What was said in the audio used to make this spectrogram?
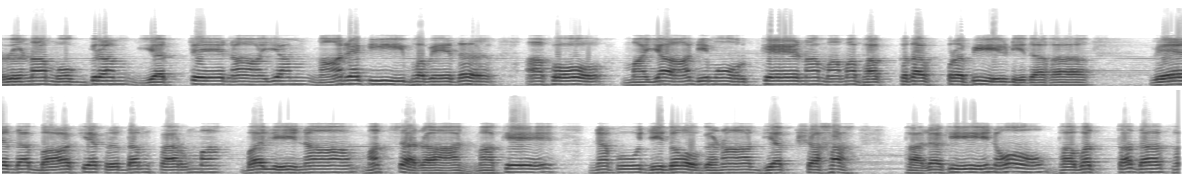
ऋणमुग्रं यत्तेनायं नारकी भवेद। अहो मयादिमूर्खेण मम भक्तः प्रपीडितः। वेदबाह्यकृतं कर्म बलिना मत्सरान्मखे। न पूजितो गणाध्यक्षः फलहीनो भवत्तदः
